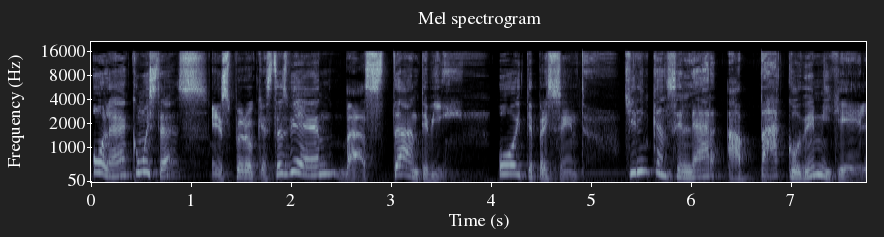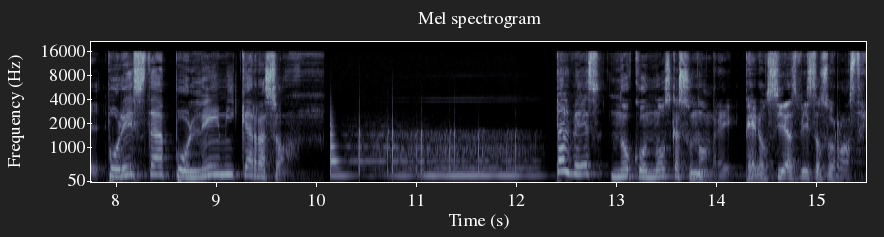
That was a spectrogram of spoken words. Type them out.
Hola, ¿cómo estás? Espero que estés bien, bastante bien. Hoy te presento. Quieren cancelar a Paco de Miguel por esta polémica razón. Tal vez no conozcas su nombre, pero sí has visto su rostro.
